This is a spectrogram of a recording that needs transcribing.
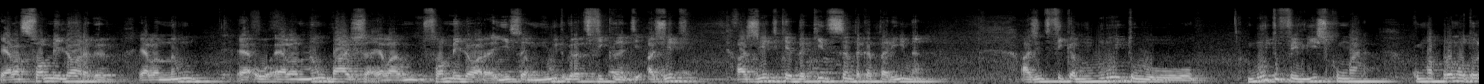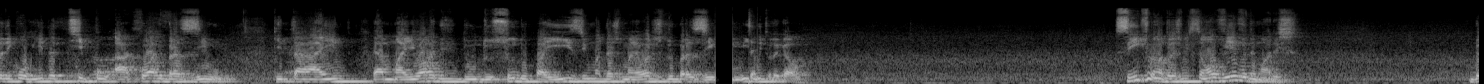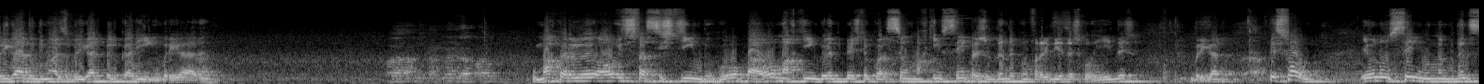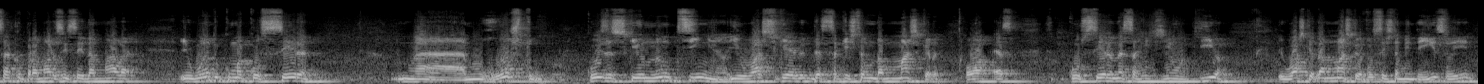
Ela só melhora, ela não, é, ela não baixa, ela só melhora. E isso é muito gratificante. A gente, a gente que é daqui de Santa Catarina, a gente fica muito, muito feliz com uma, com uma promotora de corrida tipo a Corre Brasil, que está é a maior do, do sul do país e uma das maiores do Brasil. Isso é muito legal. Sim, foi uma transmissão ao vivo, Demares. Obrigado, Demares. Obrigado pelo carinho. Obrigado. O Marco Aurélio Alves está assistindo. Opa, ô Marquinho, grande beijo teu coração. Marquinho sempre ajudando a Confraria das Corridas. Obrigado. Pessoal, eu não sei, mudando de saco para mala sem sair da mala, eu ando com uma coceira na, no rosto, coisas que eu não tinha. Eu acho que é dessa questão da máscara. Ó, essa coceira nessa região aqui, ó. Eu acho que é da máscara. Vocês também têm isso aí?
